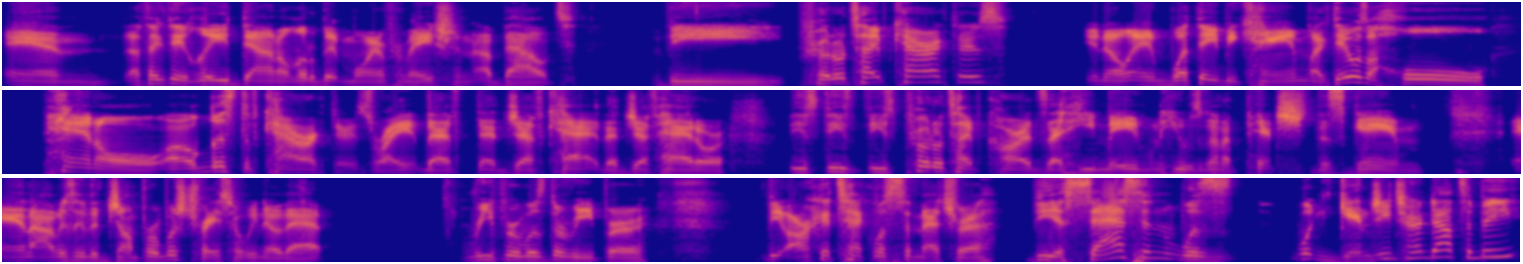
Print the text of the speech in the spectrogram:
and I think they laid down a little bit more information about the prototype characters, you know, and what they became. Like there was a whole panel, a list of characters, right? That that Jeff Cat that Jeff had, or these these these prototype cards that he made when he was going to pitch this game. And obviously, the jumper was Tracer. We know that. Reaper was the Reaper. The architect was Symmetra. The assassin was what Genji turned out to be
